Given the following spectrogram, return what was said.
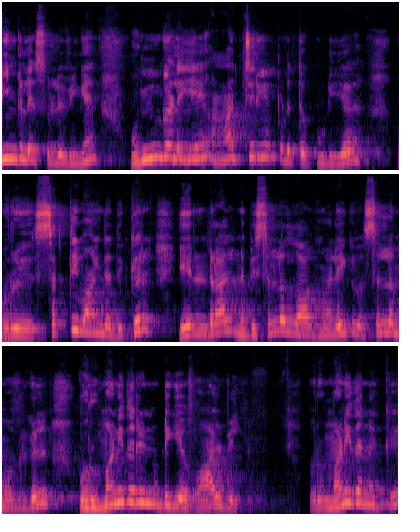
நீங்களே சொல்லுவீங்க. உங்களையே ஆச்சரியப்படுத்தக்கூடிய ஒரு சக்தி வாய்ந்த திக்கர். ஏனென்றால் நபி ஸல்லல்லாஹு அலைகி வசல்லம் அவர்கள் ஒரு மனிதரினுடைய வாழ்வில் ஒரு மனிதனுக்கு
